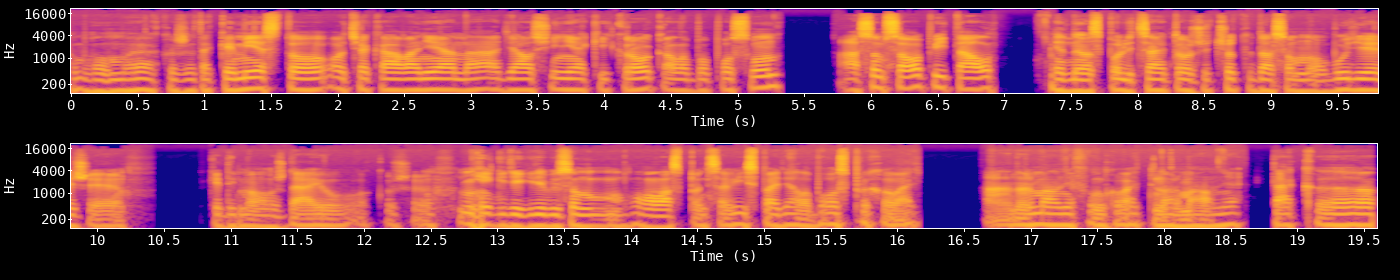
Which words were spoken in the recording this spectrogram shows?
to bolo moje akože také miesto očakávania na ďalší nejaký krok alebo posun. A som sa opýtal jedného z policajtov, že čo teda so mnou bude, že kedy ma už dajú akože niekde, kde by som mohol aspoň sa vyspať alebo osprchovať a normálne fungovať normálne. Tak uh,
